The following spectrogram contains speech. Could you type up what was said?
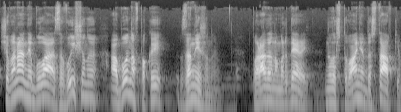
щоб вона не була завищеною або навпаки заниженою. Порада номер 9. Налаштування доставки.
